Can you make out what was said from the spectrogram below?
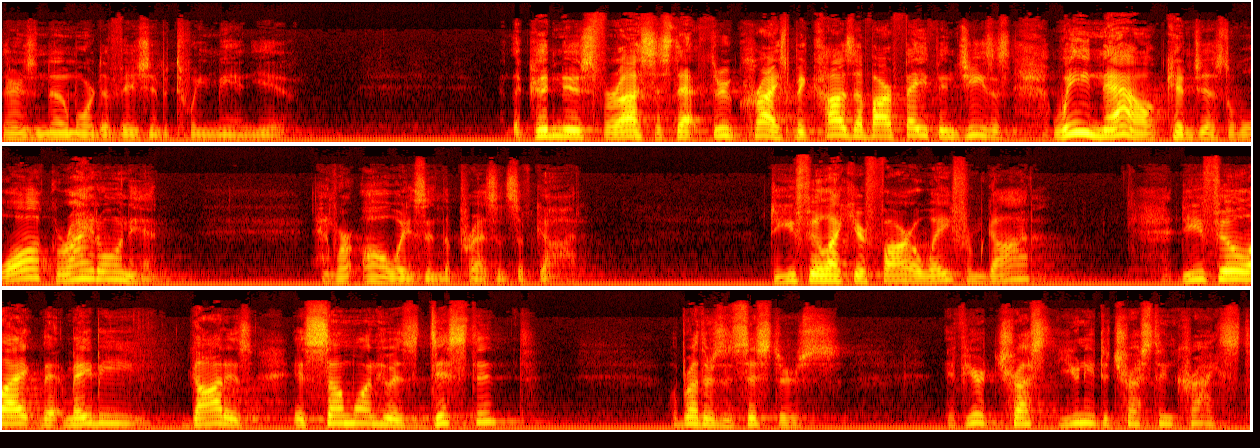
There is no more division between me and you. The good news for us is that through Christ, because of our faith in Jesus, we now can just walk right on in and we're always in the presence of God. Do you feel like you're far away from God? Do you feel like that maybe God is, is someone who is distant? Well, brothers and sisters, if you're trust, you need to trust in Christ.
